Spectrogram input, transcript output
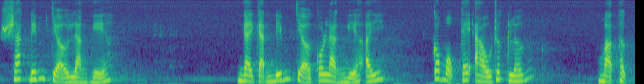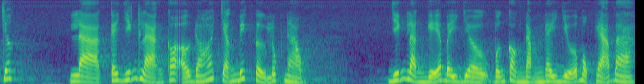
Sát điếm chợ làng nghĩa. Ngay cạnh điếm chợ của làng nghĩa ấy Có một cái ao rất lớn. Mà thực chất Là cái giếng làng có ở đó chẳng biết từ lúc nào. Giếng làng nghĩa bây giờ Vẫn còn nằm ngay giữa một ngã ba.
